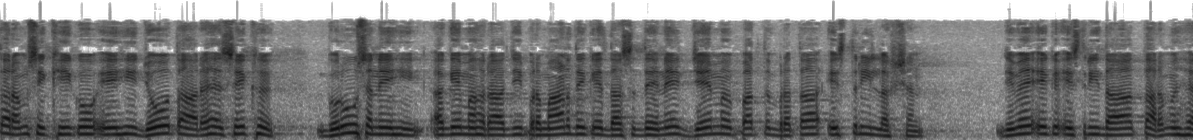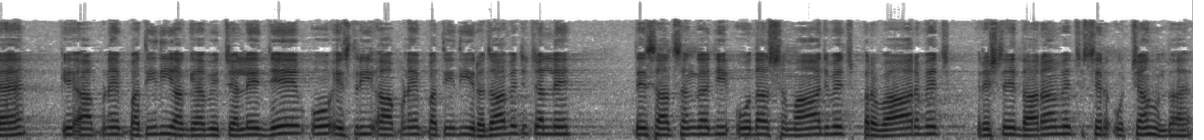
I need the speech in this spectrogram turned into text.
ਧਰਮ ਸਿੱਖੀ ਕੋ ਇਹੀ ਜੋ ਧਾਰਹਿ ਸਿੱਖ। ਗੁਰੂ ਸਨੇਹੀ, ਅੱਗੇ ਮਹਾਰਾਜ ਜੀ ਪ੍ਰਮਾਣ ਦੇ ਕੇ ਦੱਸਦੇ ਨੇ, ਜਿਮ, ਪਤ, ਬ੍ਰਤਾ, ਇਸਤਰੀ ਲક્ષਣ ਜਿਵੇਂ ਇੱਕ ਇਸਤਰੀ ਦਾ ਧਰਮ ਹੈ ਕਿ ਆਪਣੇ ਪਤੀ ਦੀ ਆਗਿਆ ਵਿੱਚ ਚੱਲੇ। ਜੇ ਉਹ ਇਸਤਰੀ ਆਪਣੇ ਪਤੀ ਦੀ ਰਜ਼ਾ ਵਿੱਚ ਚੱਲੇ, ਤੇ ਸਤ ਸੰਗਤ ਜੀ, ਉਹਦਾ ਸਮਾਜ ਵਿੱਚ, ਪਰਿਵਾਰ ਵਿੱਚ, ਰਿਸ਼ਤੇਦਾਰਾਂ ਵਿੱਚ ਸਿਰ ਉੱਚਾ ਹੁੰਦਾ ਹੈ।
